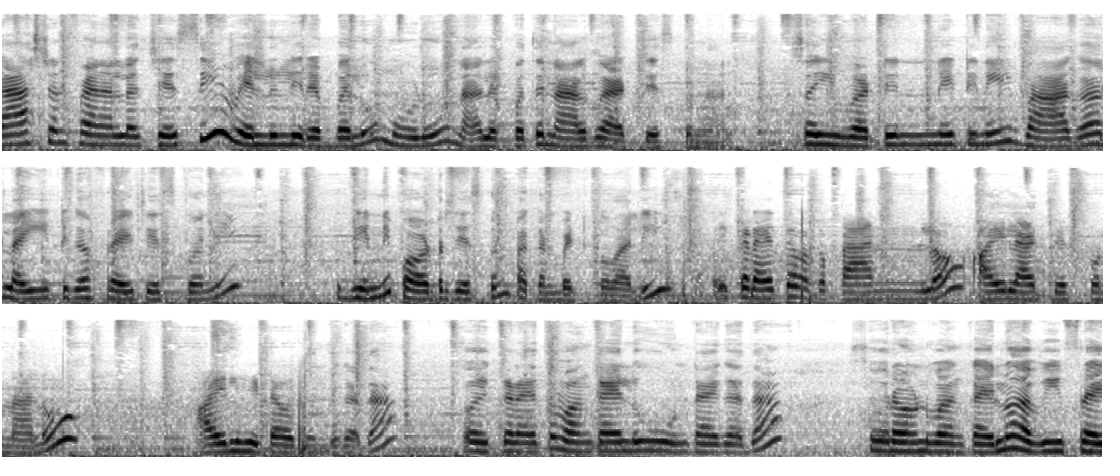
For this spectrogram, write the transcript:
Last and final వచ్చేసి వెల్లుల్లి రెబ్బలు మూడు లేకపోతే నాలుగు యాడ్ చేసుకున్నాను. సో ఈ వాటిన్నిటిని బాగా లైట్గా ఫ్రై చేసుకొని దీన్ని పౌడర్ చేసుకొని పక్కన పెట్టుకోవాలి. ఇక్కడైతే ఒక ప్యాన్లో ఆయిల్ యాడ్ చేసుకున్నాను. ఆయిల్ హీట్ అవుతుంది కదా. సో ఇక్కడైతే వంకాయలు ఉంటాయి కదా. సో రౌండ్ వంకాయలు అవి ఫ్రై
